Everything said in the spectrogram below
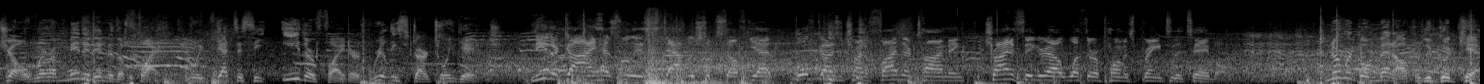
Joe, we're a minute into the fight, and we've yet to see either fighter really start to engage. Neither guy has really established himself yet. Both guys are trying to find their timing, trying to figure out what their opponent's bringing to the table. Nurmagomedov with a good kick.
